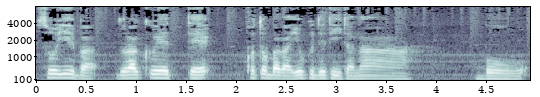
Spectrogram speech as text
そういえば、ドラクエって言葉がよく出ていたな棒。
